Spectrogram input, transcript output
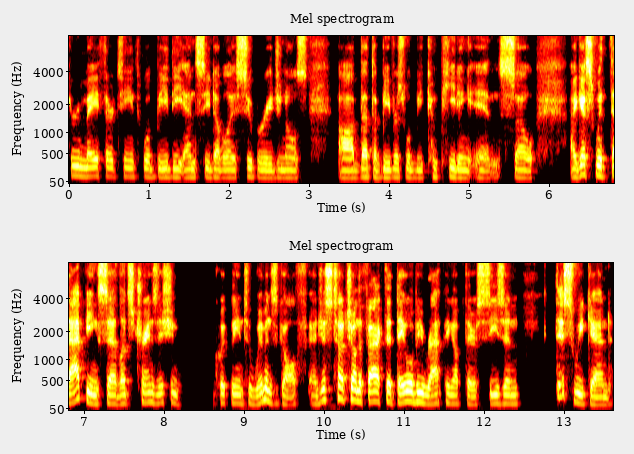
through May 13th will be the NCAA Super Regionals uh, that the Beavers will be competing in. So I guess with that being said, let's transition quickly into women's golf and just touch on the fact that they will be wrapping up their season this weekend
